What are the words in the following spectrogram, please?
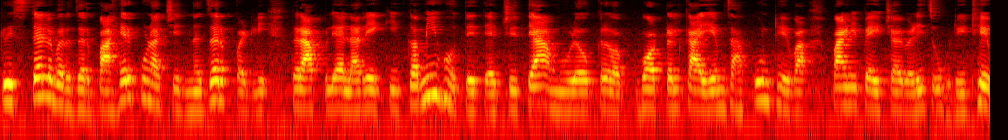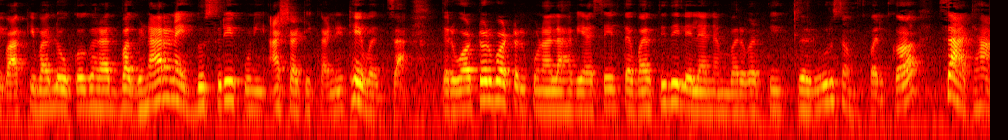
क्रिस्टलवर जर बाहेर कुणाची नजर पडली तर आपल्याला रेकी कमी होते त्याची. त्यामुळं क्र बॉटल कायम झाकून ठेवा पाणी प्यायच्या वेळीच उघडी ठेवा किंवा लोक घरात बघणार नाहीत दुसरी कुणी अशा ठिकाणी ठेवत जा. तर वॉटर बॉटल कुणाला हवी असेल तर वरती दिलेल्या नंबरवरती जरूर संपर्क साधा.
